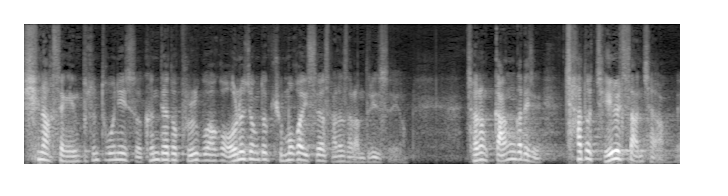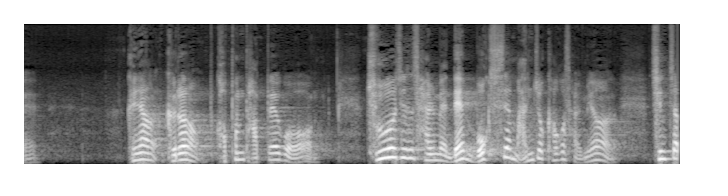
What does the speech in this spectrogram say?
신학생이 무슨 돈이 있어. 근데도 불구하고 어느 정도 규모가 있어야 사는 사람들이 있어요. 저는 깡그리 차도 제일 싼 차. 예. 그냥 그런 거품 다 빼고 주어진 삶에 내 몫에 만족하고 살면 진짜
